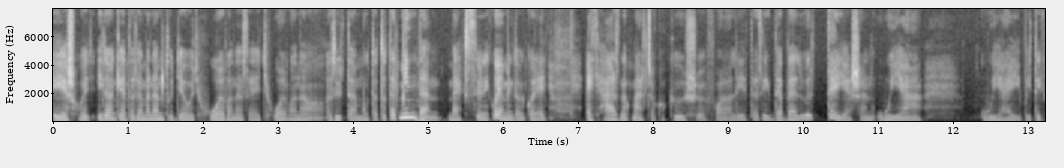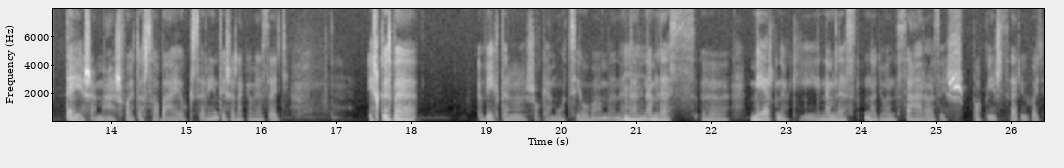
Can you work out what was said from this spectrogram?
és hogy időnként az ember nem tudja, hogy hol van az egy, hol van a, az ütemmutató. Tehát minden megszűnik, olyan, mint amikor egy, egy háznak már csak a külső fala létezik, de belül teljesen újjá, újjáépítik, teljesen másfajta szabályok szerint, és ez nekem ez egy, és közben végtelenül sok emóció van benne. Mm-hmm. Tehát mhm. nem lesz ö, mérnöki, nem lesz nagyon száraz és papírszerű, vagy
